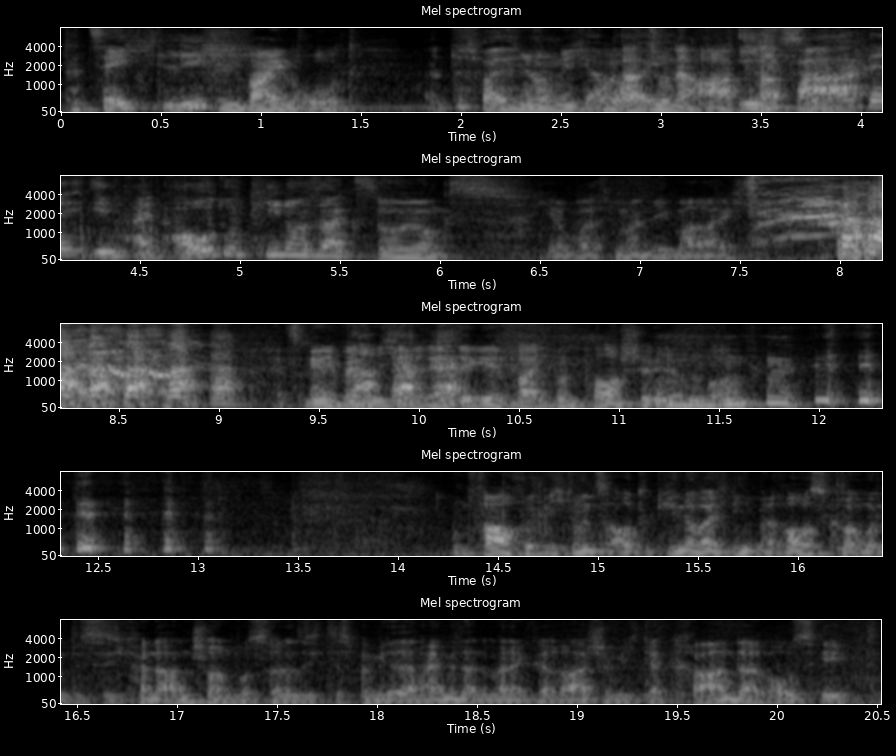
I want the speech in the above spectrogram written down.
tatsächlich. In Weinrot. Das weiß ich noch nicht, Aber aber, dann so eine ich, A-Klasse. ich fahre in ein Autokino und sag so, Jungs, ich habe was in meinem Leben erreicht. Nee, wenn ich in Rente gehe, fahre ich mit Porsche wieder vor. Und fahre auch wirklich nur ins Autokino, weil ich nicht mehr rauskomme und das sich keiner anschauen muss, sondern sich das bei mir daheim dann in meiner Garage mich der Kran da raushebt.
